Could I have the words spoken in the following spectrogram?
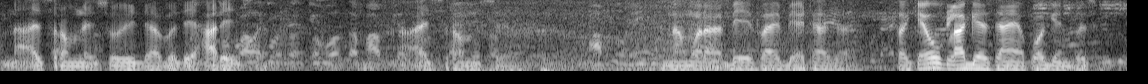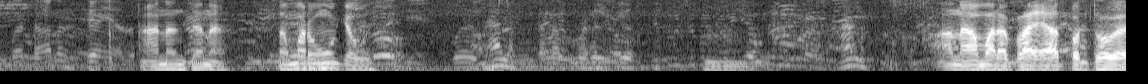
અને આશ્રમની સુવિધા બધી સારી છે. આશ્રમ છે. અમારા બે ભાઈ બેઠા છે. તો કેવું લાગે છે અહીંયા પગીને પછી? આનંદ છે ને? તમારું શું કેવું છે? આના અમારા ભાઈ હાથ પગ ધોવે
